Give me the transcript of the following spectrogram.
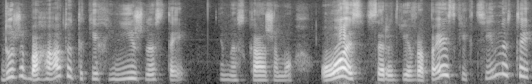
дуже багато таких ніжностей. І ми скажемо: ось серед європейських цінностей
